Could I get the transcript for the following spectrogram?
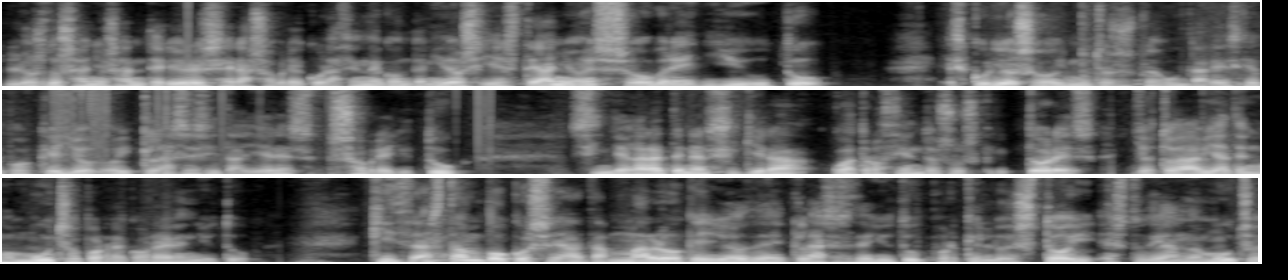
Los dos años anteriores era sobre curación de contenidos y este año es sobre YouTube. Es curioso y muchos os preguntaréis que por qué yo doy clases y talleres sobre YouTube sin llegar a tener siquiera 400 suscriptores. Yo todavía tengo mucho por recorrer en YouTube. Quizás tampoco sea tan malo que yo dé clases de YouTube porque lo estoy estudiando mucho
